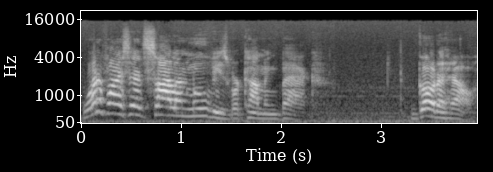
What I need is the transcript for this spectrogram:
What if I said silent movies were coming back? Go to hell.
